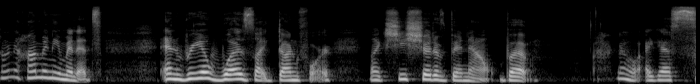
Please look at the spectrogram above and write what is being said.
don't know how many minutes, and Rhea was like done for. Like she should have been out, but I don't know. I guess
